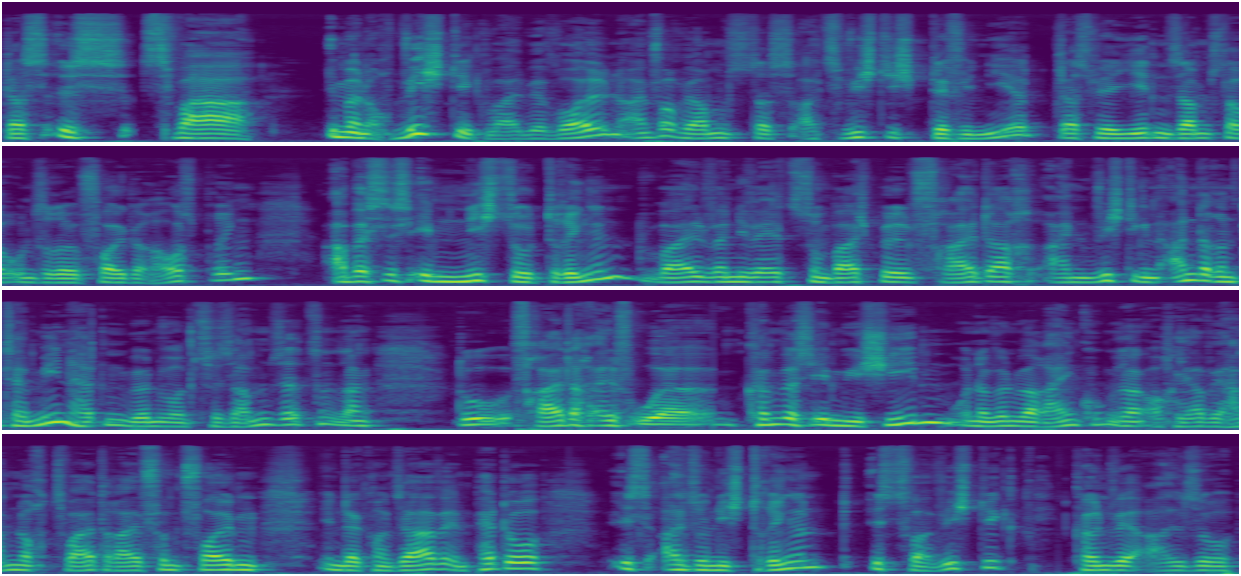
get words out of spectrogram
das ist zwar immer noch wichtig, weil wir wollen einfach, wir haben uns das als wichtig definiert, dass wir jeden Samstag unsere Folge rausbringen. Aber es ist eben nicht so dringend, weil wenn wir jetzt zum Beispiel Freitag einen wichtigen anderen Termin hätten, würden wir uns zusammensetzen und sagen, du, Freitag 11 Uhr können wir es irgendwie schieben und dann würden wir reingucken und sagen, ach ja, wir haben noch zwei, drei, fünf Folgen in der Konserve, in petto, ist also nicht dringend, ist zwar wichtig, können wir also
